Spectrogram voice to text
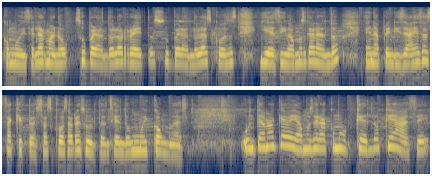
Como dice el hermano, superando los retos, superando las cosas y así vamos ganando en aprendizajes hasta que todas estas cosas resultan siendo muy cómodas. Un tema que veíamos era como qué es lo que hace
